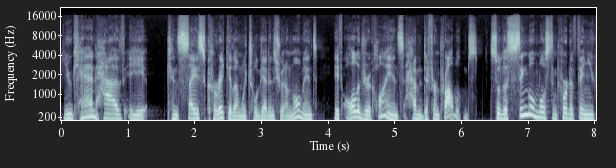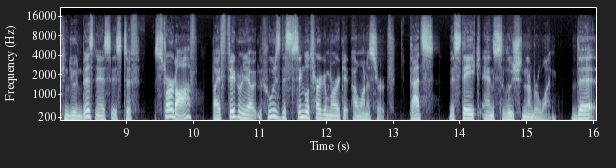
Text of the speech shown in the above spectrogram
You can't have a concise curriculum, which we'll get into in a moment, if all of your clients have different problems. So, the single most important thing you can do in business is to start off by figuring out who is the single target market I want to serve. That's mistake and solution number one. The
